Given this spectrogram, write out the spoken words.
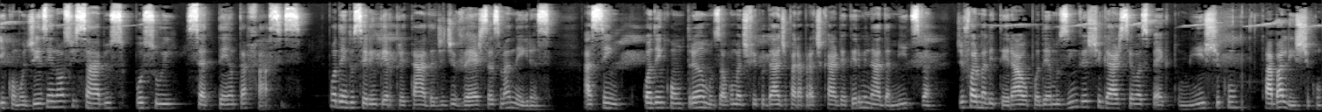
e, como dizem nossos sábios, possui setenta faces podendo ser interpretada de diversas maneiras. Assim, quando encontramos alguma dificuldade para praticar determinada mitzvah, de forma literal, podemos investigar seu aspecto místico, cabalístico.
